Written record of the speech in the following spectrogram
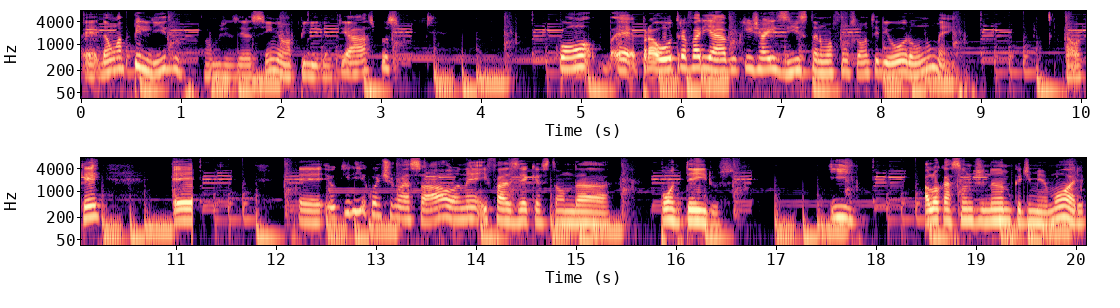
é, dar um apelido, vamos dizer assim, né, um apelido entre aspas, é, para outra variável que já exista numa função anterior ou no main. Tá ok? É, eu queria continuar essa aula né, e fazer a questão da ponteiros e alocação dinâmica de memória,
